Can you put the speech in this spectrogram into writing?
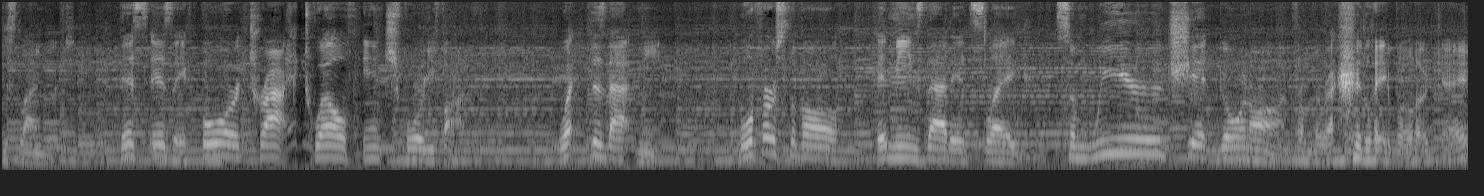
this language. This is a four track 12 inch 45. What does that mean? Well, first of all, it means that it's like some weird shit going on from the record label, okay?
